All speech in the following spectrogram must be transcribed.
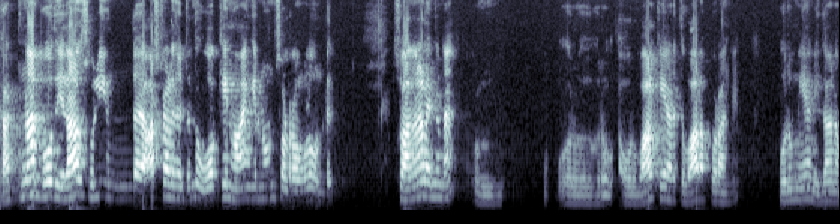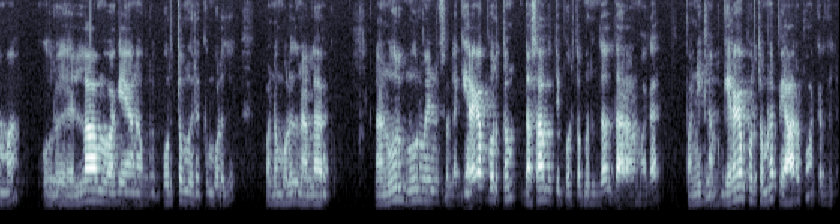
கட்டினா போதும். ஏதாவது சொல்லி இந்த ஆஸ்ட்ராலஜர்ட்ட இருந்து ஓகேன்னு வாங்கிடணும்னு சொல்றவங்களும் உண்டு. ஸோ அதனால என்னன்னா ஒரு ஒரு ஒரு வாழ்க்கையை அடுத்து வாழ போறாங்க. பொறுமையா நிதானமா ஒரு எல்லா வகையான ஒரு பொருத்தமும் இருக்கும் பொழுது பண்ணும் பொழுது நல்லா இருக்கும். நான் நூறுக்கு நூறு வேணும்னு சொல்ல கிரக பொருத்தம் தசாபுத்தி பொருத்தம் இருந்தால் தாராளமாக பண்ணிக்கலாம். கிரக பொருத்தம்னா இப்போ யாரும் பார்க்கறது இல்லை.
